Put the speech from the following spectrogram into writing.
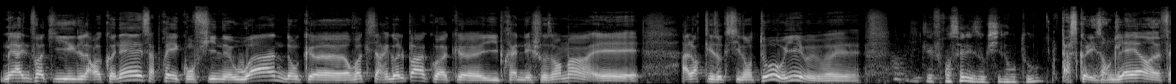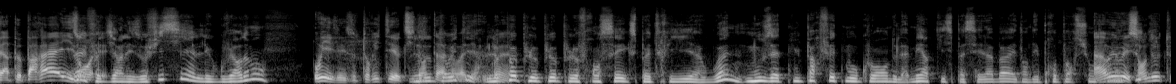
Mais une fois qu'ils la reconnaissent, après ils confinent Wuhan, donc euh, on voit que ça rigole pas, quoi, qu'ils prennent les choses en main. Et alors que les Occidentaux, oui. Vous dites les Français, les Occidentaux Parce que les Anglais ont fait un peu pareil. Ils ont... Il faut dire les officiels, les gouvernements. Oui, les autorités occidentales. On va dire. Le peuple, le peuple français expatrié à Wuhan nous a tenu parfaitement au courant de la merde qui se passait là-bas et dans des proportions. Ah oui, oui, sans doute.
